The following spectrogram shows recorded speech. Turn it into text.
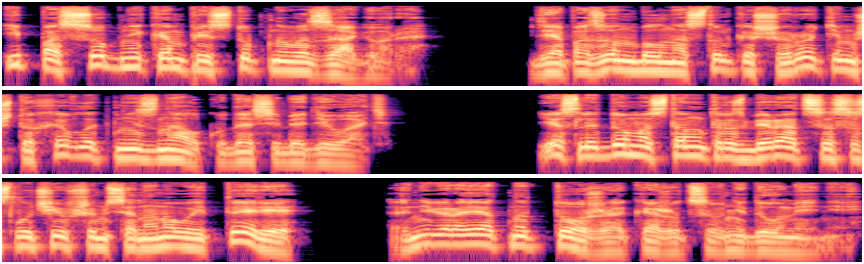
и пособником преступного заговора. Диапазон был настолько широким, что Хевлок не знал, куда себя девать. Если дома станут разбираться со случившимся на Новой Терре, они, вероятно, тоже окажутся в недоумении.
